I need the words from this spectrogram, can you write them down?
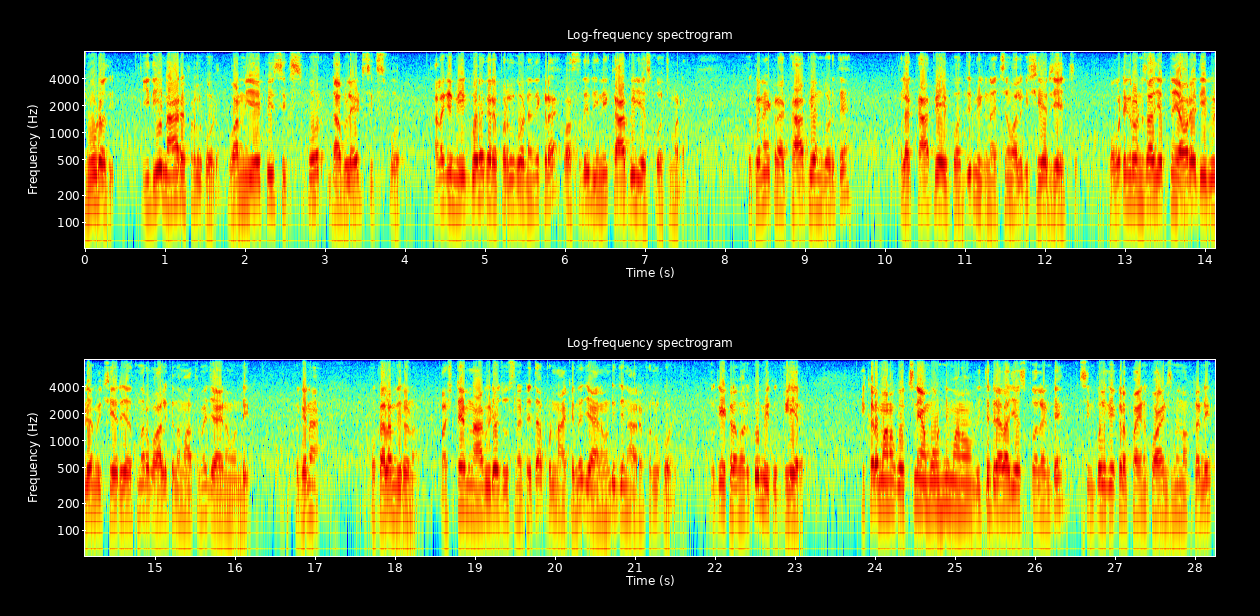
మూడోది ఇది నా referral code one AP six four double eight six four అలాగే మీకు కూడా రెఫరల్ కోడ్ అనేది ఇక్కడ వస్తుంది. దీన్ని కాపీ చేసుకోవచ్చు అనమాట ఓకేనా? ఇక్కడ కాపీ అని కొడితే ఇలా కాపీ అయిపోద్ది. మీకు నచ్చిన వాళ్ళకి షేర్ చేయొచ్చు. ఒకటికి రెండు సార్లు చెప్తున్నా ఎవరైతే ఈ వీడియో మీకు షేర్ చేస్తున్నారో వాళ్ళ కింద మాత్రమే జాయిన్ అవ్వండి. ఓకేనా? ఒకవేళ మీరు ఫస్ట్ టైం నా వీడియో చూసినట్టయితే అప్పుడు నా కింద జాయిన్ అవ్వండి దీని ఆ రెఫరల్ కోడ్ ఓకే ఇక్కడ వరకు మీకు క్లియర్ ఇక్కడ మనకు వచ్చిన అమౌంట్ని మనం విత్డ్రాలా చేసుకోవాలంటే సింపుల్గా ఇక్కడ పైన కాయిన్స్ మీద నొక్కండి.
